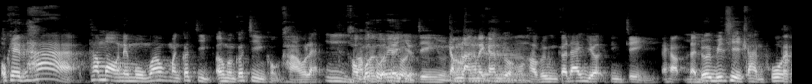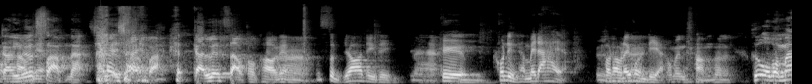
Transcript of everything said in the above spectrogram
โอเคถ้าถ้ามองในมุมว่ามันก็จริงเออมันก็จริงของเขาแหละอืมเขาก็ตรวจได้มันก็มีเยส่วนจริงอยู่อะกำลังในการตรวจของเขามันก็ได้เยอะจริงๆนะครับแต่ด้วยวิธีการพูดแต่ของการขเลือกนี่ยสับน่ะใช่ใช่การเลือกสับอะการเลือกสับของเขาเนี่ยอ่าสุดยอดจริงนะฮะๆคือคนอื่นทำไม่ได้อะเขาทำได้คนเดียวเขาเป็นทรัมป์เท่านั้นคือโอบามา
